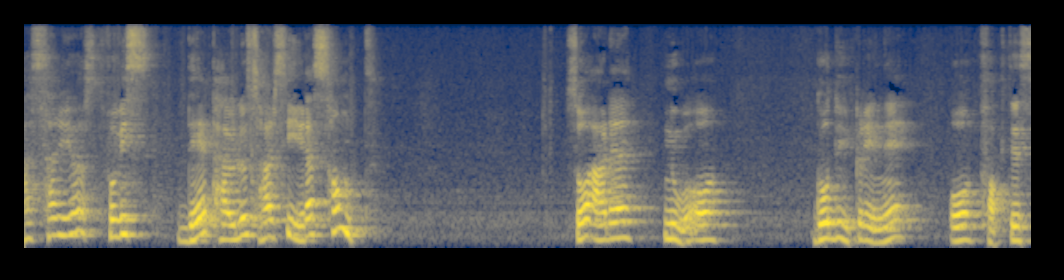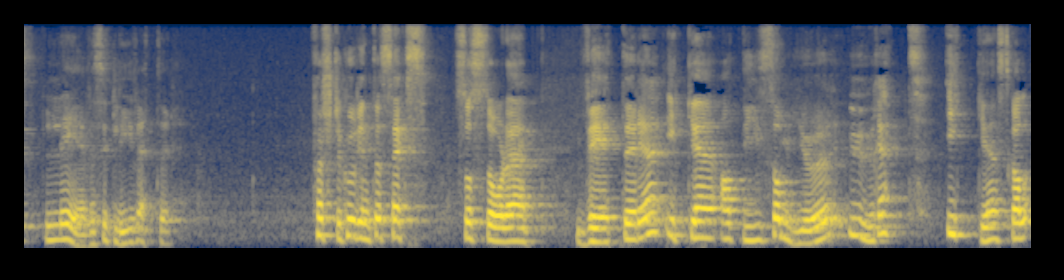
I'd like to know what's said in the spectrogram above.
er seriøst. For hvis det Paulus her sier, er sant, så er det noe å gå dypere inn i og faktisk leve sitt liv etter. 1. Korinter 6 så står det Vet dere ikke at de som gjør urett, ikke skal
